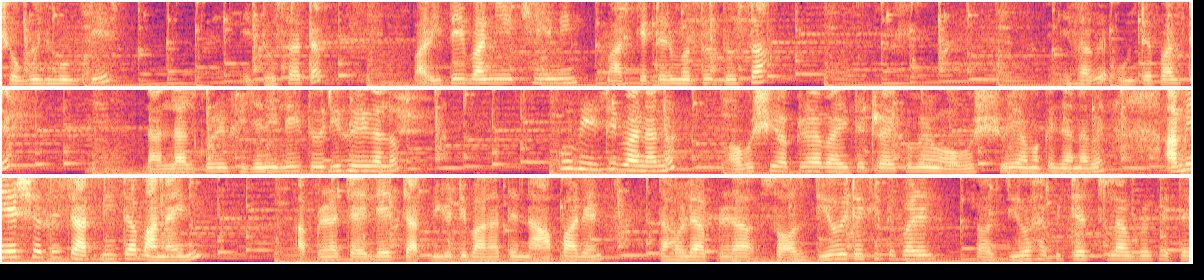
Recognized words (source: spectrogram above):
সবুজ মুখ দিয়ে এই দোসাটা। বাড়িতেই বানিয়ে খেয়ে নিন, মার্কেটের মতো দোসা। এভাবে উল্টে পাল্টে লাল লাল করে ভেজে নিলেই তৈরি হয়ে গেল। খুব ইজি বানানো। অবশ্যই আপনারা বাড়িতে ট্রাই করবেন, অবশ্যই আমাকে জানাবেন। আমি এর সাথে চাটনিটা বানাইনি। আপনারা চাইলে চাটনি যদি বানাতে না পারেন, তাহলে আপনারা সস দিয়েও এটা খেতে পারেন। সস দিয়েও হ্যাপি টেস্ট লাগবে খেতে।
